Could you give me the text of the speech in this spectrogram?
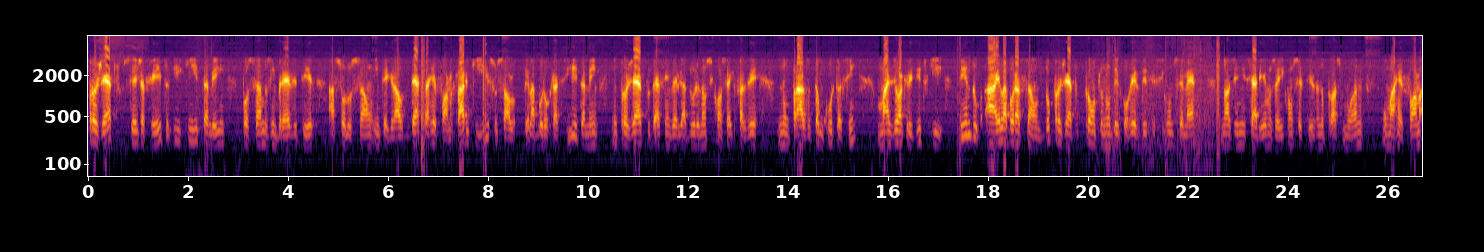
projeto seja feito e que também possamos em breve ter a solução integral dessa reforma. Claro que isso, Saulo, pela burocracia e também um projeto dessa envergadura não se consegue fazer num prazo tão curto assim, mas eu acredito que tendo a elaboração do projeto pronto no decorrer desse segundo semestre, nós iniciaremos aí com certeza no próximo ano uma reforma,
